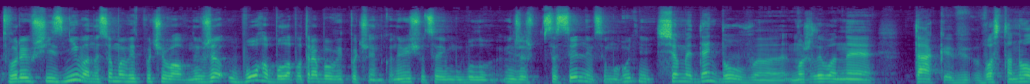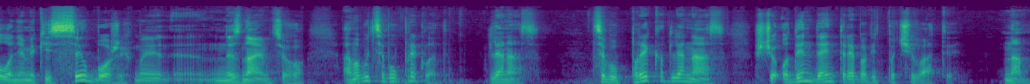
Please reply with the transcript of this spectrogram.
творив шість днів, а на сьому відпочивав. Невже у Бога була потреба у відпочинку? Навіщо це йому було? Він же ж всесильний, всемогутній. Сьомий день був, е, можливо, не так в- восстановленням якихось сил Божих, ми е, не знаємо цього. А мабуть, це був приклад для нас. Це був приклад для нас, що один день треба відпочивати нам.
